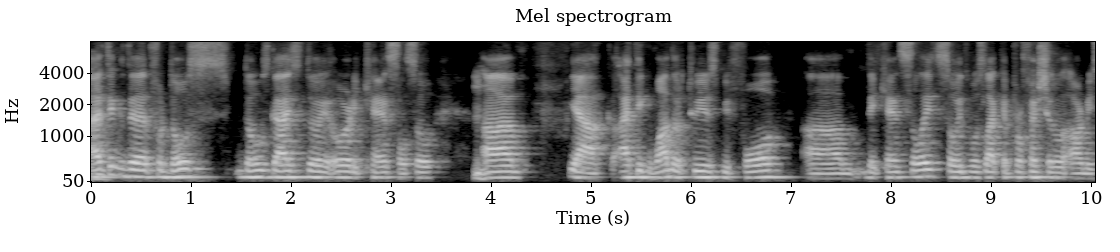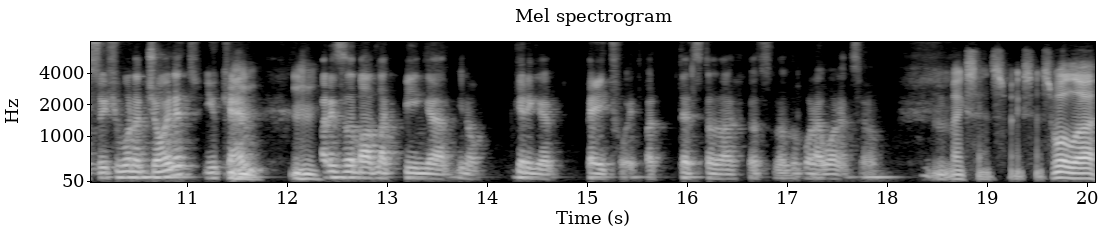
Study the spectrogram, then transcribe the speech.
I mm-hmm. think that for those those guys they already canceled. So. Mm-hmm yeah, I think one or two years before um, they cancel it. So it was like a professional army. So if you want to join it, you can, mm-hmm. Mm-hmm. but it's about like being a, you know, getting a paid for it. But that's not that's not what I wanted. So Makes sense. Makes sense. Well, uh,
